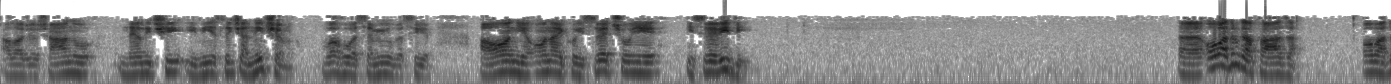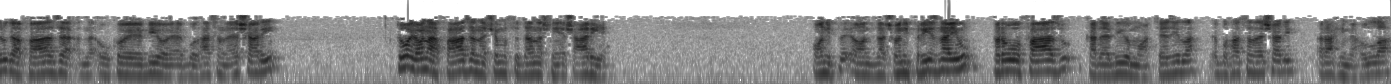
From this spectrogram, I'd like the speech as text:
Allah Đelešanu ne liči i nije sličan ničemu. Vahu se mi basir. A on je onaj koji sve čuje i sve vidi. E, ova druga faza ova druga faza u kojoj je bio Ebu Hasan Ešari to je ona faza na čemu su današnje Ešarije. Oni, on, znači oni priznaju prvu fazu kada je bio Mu'tezila Ebu Hasan Ešari Rahimehullah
